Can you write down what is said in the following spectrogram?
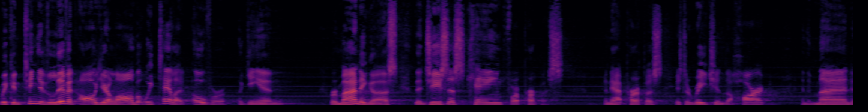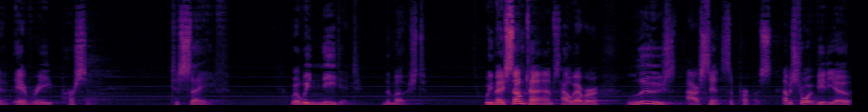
We continue to live it all year long, but we tell it over again, reminding us that Jesus came for a purpose. And that purpose is to reach into the heart and the mind of every person to save, where we need it the most. We may sometimes, however, lose our sense of purpose. I have a short video I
